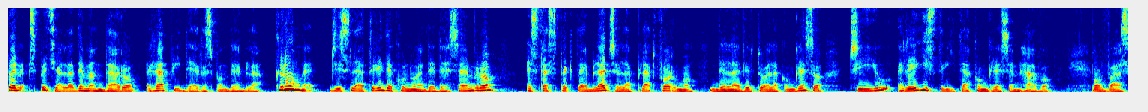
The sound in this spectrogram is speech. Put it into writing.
per speciala demandaro rapide respondebla. Krome ĝis la 31 de decembro estas spektebla ĉe la platformo de la virtuala congresso ĉiu registrita kongresenhavo. Povas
